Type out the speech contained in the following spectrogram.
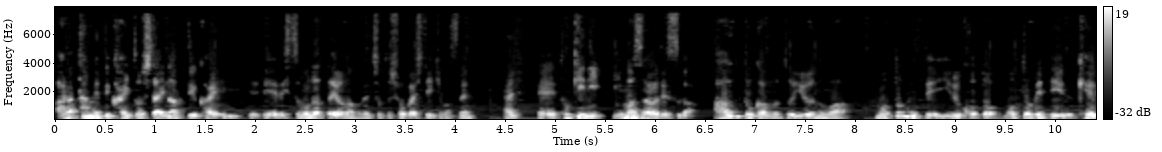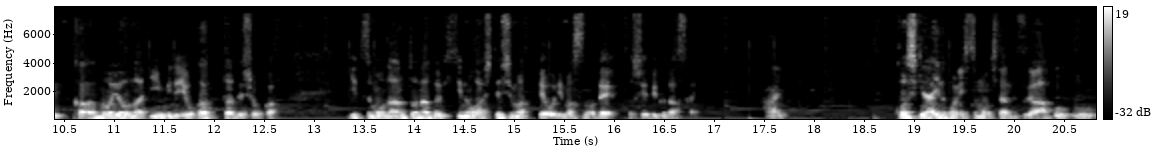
改めて回答したいなっていう回、えー質問だったようなので、ちょっと紹介していきますね。はい。えー時に、今更ですが、アウトカムというのは、求めていること、求めている結果のような意味で良かったでしょうかいつもなんとなく聞き逃してしまっておりますので、教えてください。はい。公式 LINE の方に質問来たんですが、うんうん。い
